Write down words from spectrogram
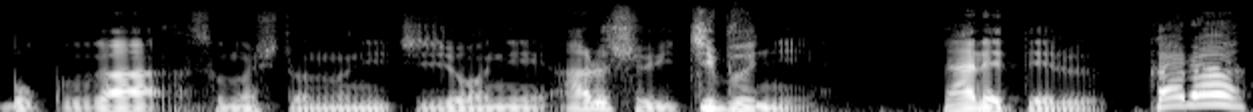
僕がその人の日常にある種一部に慣れてるから、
